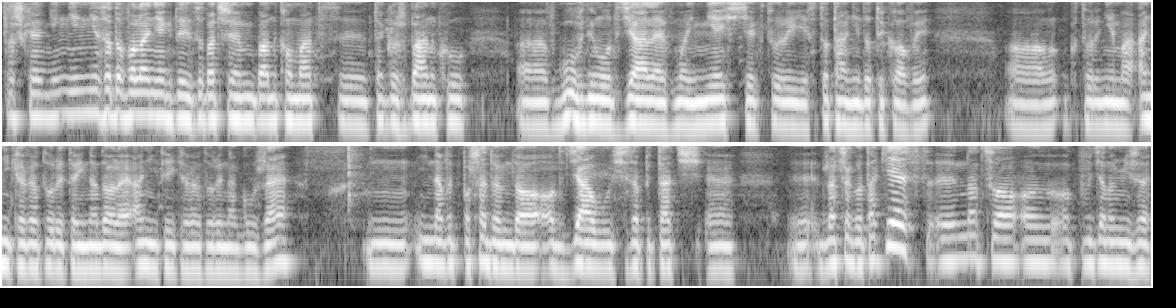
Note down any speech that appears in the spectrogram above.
troszkę nie, nie, niezadowolenie, gdy zobaczyłem bankomat y, tegoż banku e, w głównym oddziale w moim mieście, który jest totalnie dotykowy, który nie ma ani klawiatury tej na dole, ani tej klawiatury na górze. Mm, I nawet poszedłem do oddziału się zapytać, e, e, dlaczego tak jest, na co odpowiedziano mi, że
